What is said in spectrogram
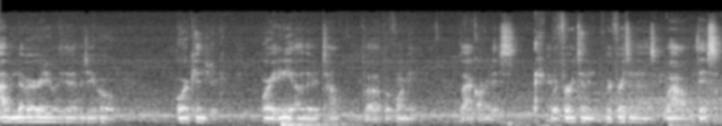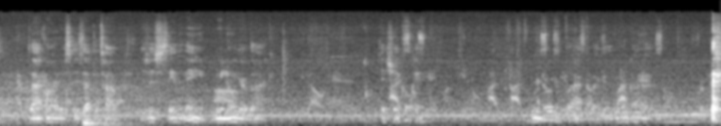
I've never heard anybody say that for J Cole, or Kendrick, or any other top uh, performing black artist. refer to refer to him as wow, this black artist is at the top just say the name. We know you're black. You know, and it's like, okay. We know you're black. Like,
